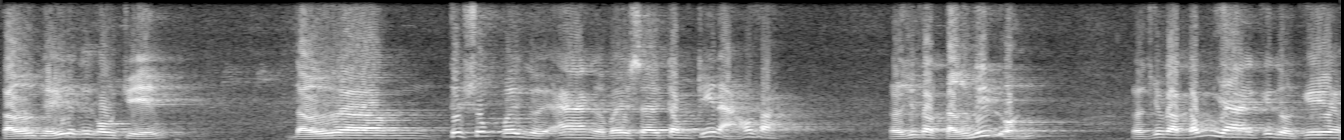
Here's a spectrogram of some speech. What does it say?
tự nghĩ ra cái câu chuyện tự uh, tiếp xúc với người A người B C trong trí não thôi. Rồi chúng ta tự lý luận rồi chúng ta đóng vai cái người kia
